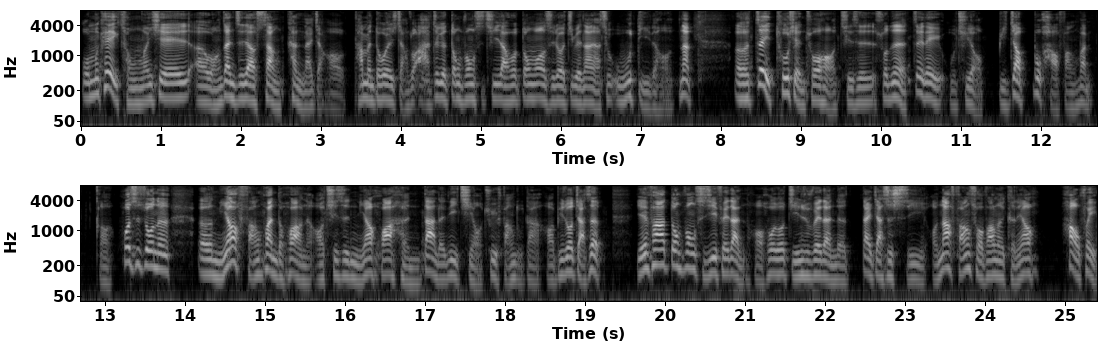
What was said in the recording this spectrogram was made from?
我们可以从一些呃网站资料上看来讲哦，他们都会讲说啊，这个东风十七啊或东风二十六基本上讲是无敌的哈。那呃，这凸显出哈，其实说真的，这类武器哦比较不好防范啊，或是说呢，呃，你要防范的话呢，哦，其实你要花很大的力气哦去防堵它。好，比如说假设研发东风十七飞弹哦，或者说极速飞弹的代价是十亿哦，那防守方呢可能要耗费。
